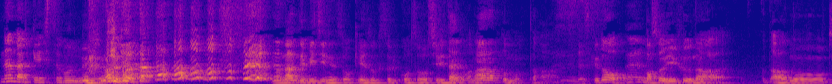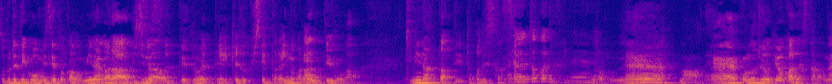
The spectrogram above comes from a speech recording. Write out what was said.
なんだっけ質問ですよ。まあなんでビジネスを継続するコツを知りたいのかなと思ったんですけど、うん。まあそういうふうなあの潰れていくお店とかを見ながらビジネスってどうやって継続していったらいいのかなっていうのが気になったっていうところですかね。そういうとこですね。な。るほどね。まあねこの状況下ですからね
